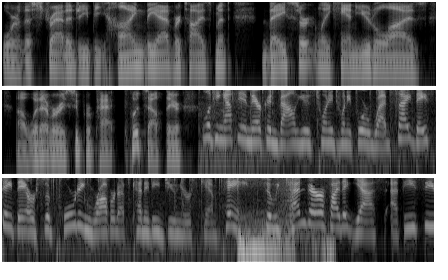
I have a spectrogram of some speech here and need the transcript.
or the strategy behind the advertisement, they certainly can utilize uh, whatever a super PAC puts out there. Looking at the American Values 2024 website, they state they are supporting Robert F. Kennedy Jr.'s campaign. So we can verify that yes, FEC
